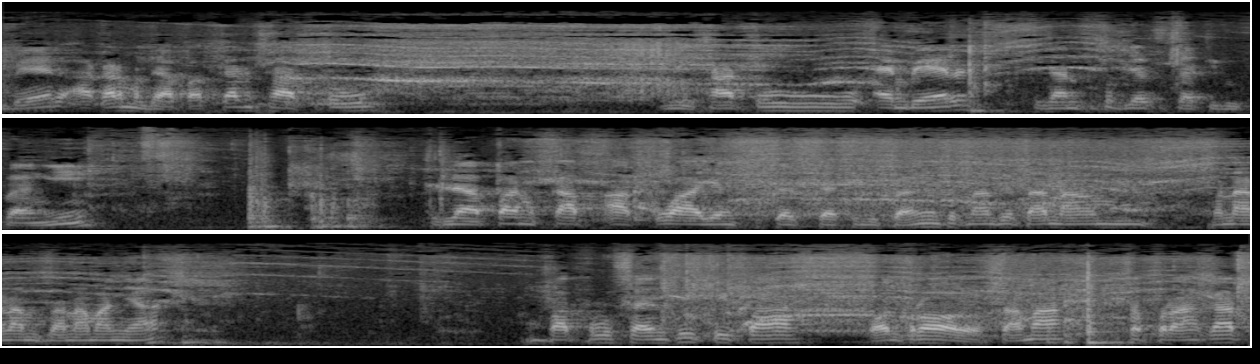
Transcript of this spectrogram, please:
gambar akan mendapatkan satu ini satu ember dengan tutup yang sudah dilubangi. 8 cup aqua yang juga sudah dilubangi untuk nanti tanam menanam tanamannya. 40 cm pipa kontrol sama seperangkat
